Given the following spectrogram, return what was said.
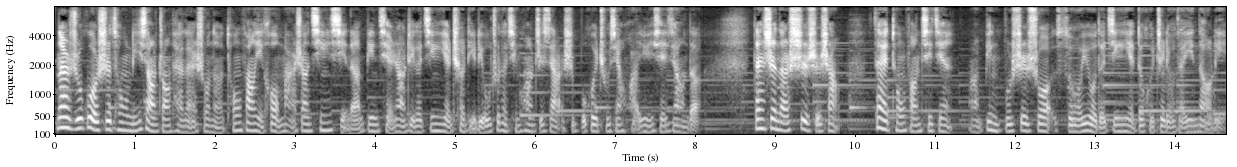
那如果是从理想状态来说呢，同房以后马上清洗呢，并且让这个精液彻底流出的情况之下，是不会出现怀孕现象的。但是呢，事实上，在同房期间啊，并不是说所有的精液都会滞留在阴道里，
